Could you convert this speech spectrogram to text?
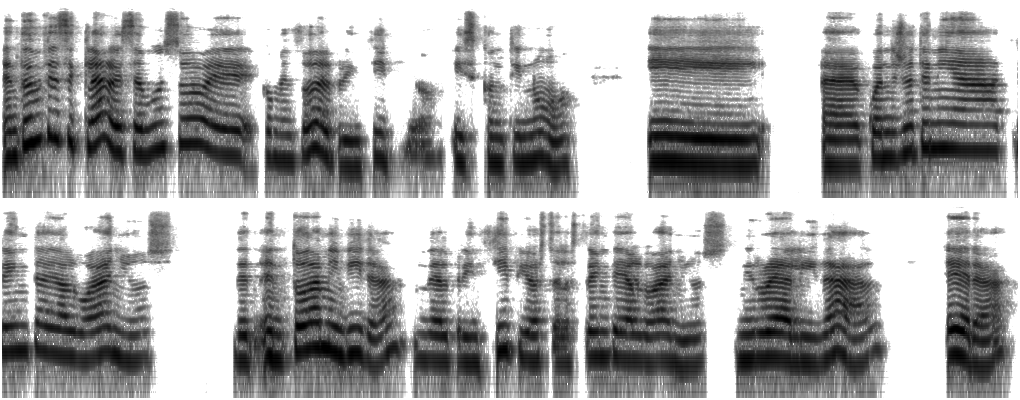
entonces, claro, ese abuso eh, comenzó al principio y continuó. Y eh, cuando yo tenía 30 y algo años, en toda mi vida, del principio hasta los 30 y algo años, mi realidad era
